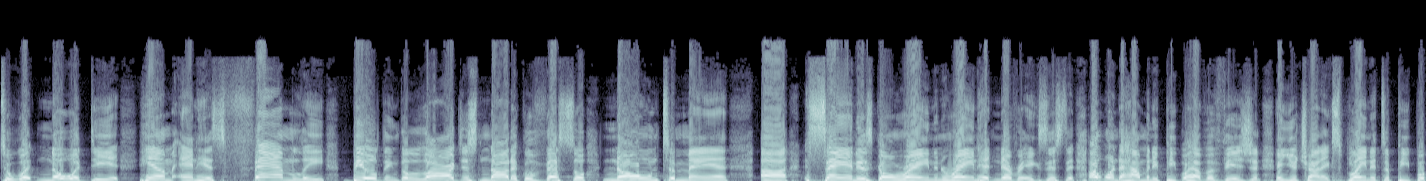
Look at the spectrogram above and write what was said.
to what Noah did. Him and his family building the largest nautical vessel known to man, uh, saying it's going to rain, and rain had never existed. I wonder how many people have a vision and you're trying to explain it to people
